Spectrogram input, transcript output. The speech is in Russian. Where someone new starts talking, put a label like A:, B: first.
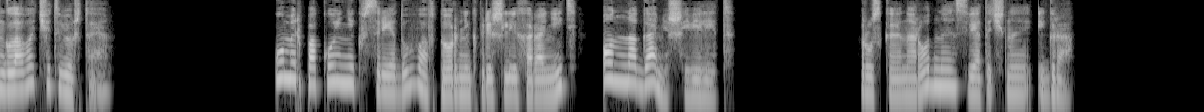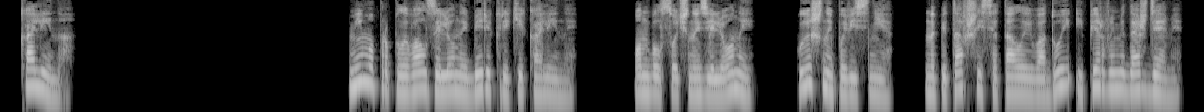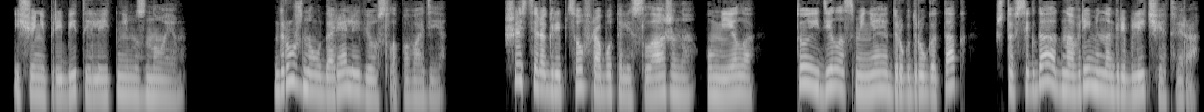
A: Глава четвертая. Умер покойник в среду, во вторник пришли хоронить, он ногами шевелит. Русская народная святочная игра. Калина. Мимо проплывал зеленый берег реки Калины. Он был сочно зеленый, пышный по весне, напитавшийся талой водой и первыми дождями, еще не прибитый летним зноем. Дружно ударяли весла по воде. Шестеро гребцов работали слаженно, умело, то и дело сменяя друг друга так, что всегда одновременно гребли четверо.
